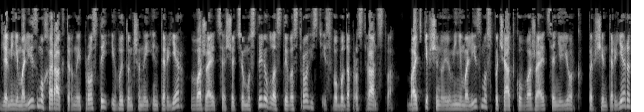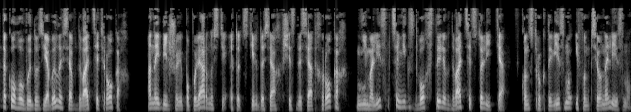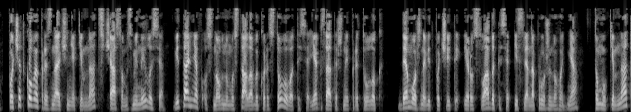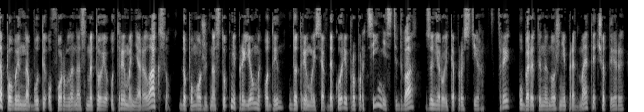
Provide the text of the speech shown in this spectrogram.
Для мінімалізму характерний простий і витончений інтер'єр вважається, що цьому стилю властива строгість і свобода пространства. Батьківщиною мінімалізму спочатку вважається Нью-Йорк. Перші інтер'єри такого виду з'явилися в 20 роках, а найбільшої популярності етот стиль досяг в 60-х роках. Мінімалізм це мікс двох стилів 20 століття конструктивізму і функціоналізму. Початкове призначення кімнат з часом змінилося. Вітальня в основному стала використовуватися як затишний притулок, де можна відпочити і розслабитися після напруженого дня. Тому кімната повинна бути оформлена з метою утримання релаксу, допоможуть наступні прийоми 1. Дотримуйся в декорі пропорційність 2. Зоніруйте простір 3. Уберете ненужні предмети 4.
